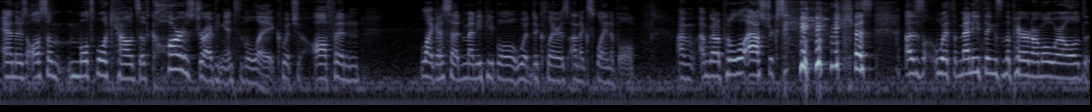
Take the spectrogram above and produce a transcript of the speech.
and there's also multiple accounts of cars driving into the lake, which often, like I said, many people would declare as unexplainable. I'm, I'm gonna put a little asterisk here because as with many things in the paranormal world,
